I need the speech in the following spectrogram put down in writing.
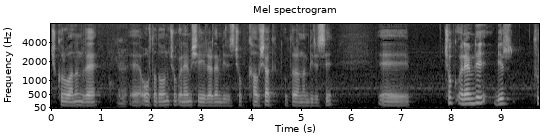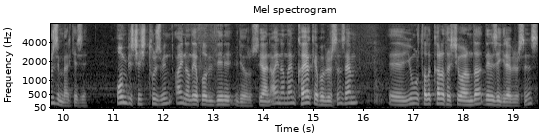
Çukurova'nın ve Evet. e, Orta Doğu'nun çok önemli şehirlerden birisi. Çok kavşak noktalarından birisi. E, çok önemli bir turizm merkezi. 11 çeşit turizmin aynı anda yapılabildiğini biliyoruz. Yani aynı anda hem kayak yapabilirsiniz hem e, Yumurtalık Karataş civarında denize girebilirsiniz.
